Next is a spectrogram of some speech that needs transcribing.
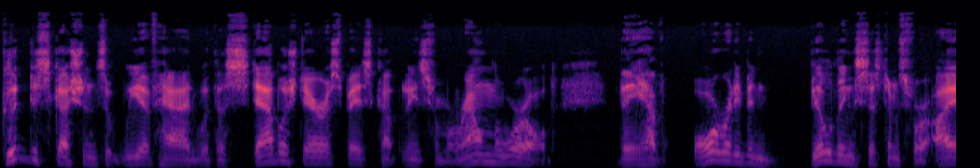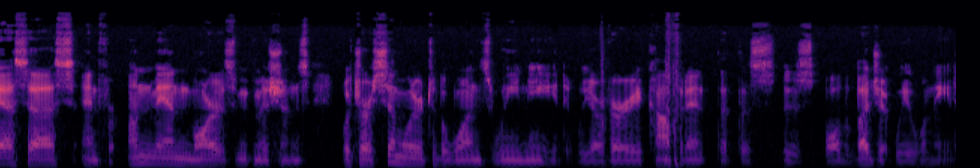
good discussions that we have had with established aerospace companies from around the world. They have already been building systems for ISS and for unmanned Mars missions, which are similar to the ones we need. We are very confident that this is all the budget we will need.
